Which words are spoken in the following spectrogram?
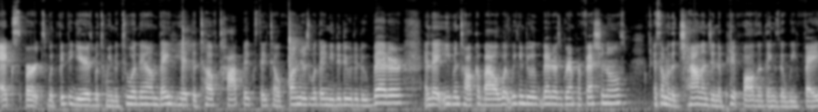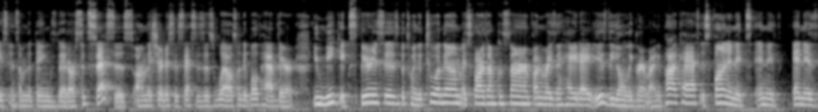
experts with 50 years between the two of them. They hit the tough topics. They tell funders what they need to do to do better. And they even talk about what we can do better as grant professionals and some of the challenge and the pitfalls and things that we face and some of the things that are successes. Um, they share their successes as well. So they both have their unique experiences between the two of them. As far as I'm concerned, Fundraising HayDay is the only grant writing podcast. It's fun and it's and it's and is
